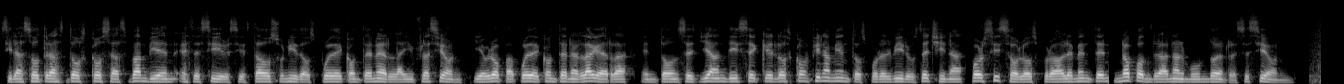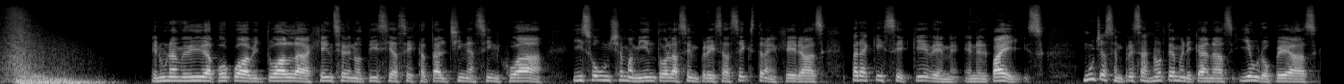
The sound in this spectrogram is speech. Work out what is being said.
Si las otras dos cosas van bien, es decir, si Estados Unidos puede contener la inflación y Europa puede contener la guerra, entonces Yan dice que los confinamientos por el virus de China por sí solos probablemente no pondrán al mundo en recesión. En una medida poco habitual, la agencia de noticias estatal china Xinhua hizo un llamamiento a las empresas extranjeras para que se queden en el país. Muchas empresas norteamericanas y europeas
